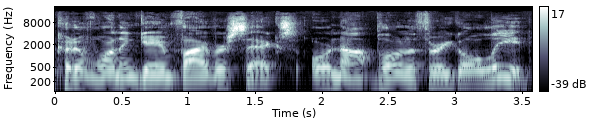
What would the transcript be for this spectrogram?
could have won in Game Five or Six, or not blown a three goal lead.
